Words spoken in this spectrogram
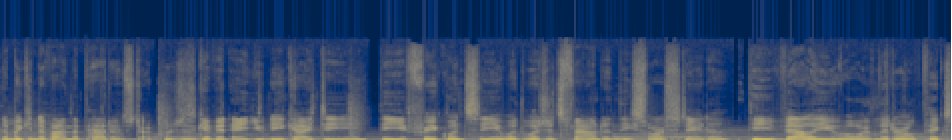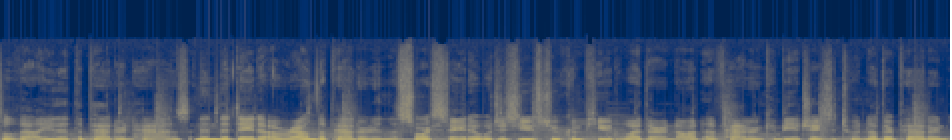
Then we can define the pattern struct, which is give it a unique ID, the frequency with which it's found in the source data, the value or literal pixel value that the pattern has, and then the data around the pattern in the source data, which is used to compute whether or not a pattern can be adjacent to another pattern,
